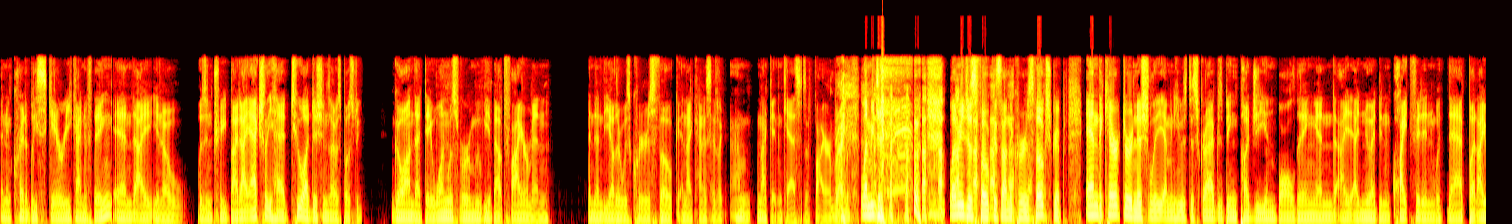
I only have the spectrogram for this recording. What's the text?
an incredibly scary kind of thing and I, you know, was intrigued by it. I actually had two auditions I was supposed to go on that day. One was for a movie about firemen and then the other was queer as folk and i kind of said like i'm not getting cast as a fireman Right. let me just let me just focus on the queer as folk script and the character initially i mean he was described as being pudgy and balding and i, I knew i didn't quite fit in with that but i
